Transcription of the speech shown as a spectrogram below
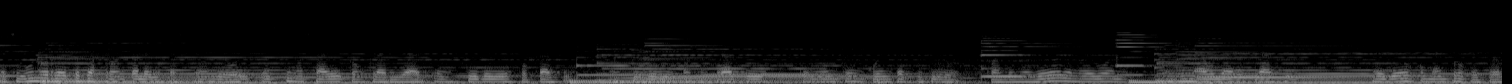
El segundo reto que afronta la educación de hoy es que no sabe con claridad en qué debe enfocarse, en qué debe concentrarse teniendo en cuenta el futuro. Cuando me veo de nuevo en, de clases, me veo como un profesor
